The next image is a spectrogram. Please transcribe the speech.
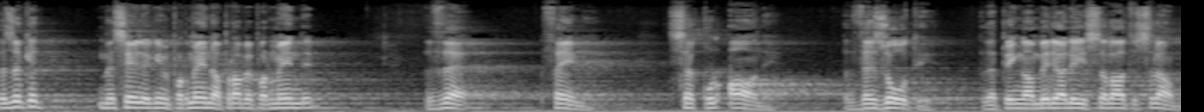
Vllezër këtë mesele e kemi përmend e prapë e përmendim, dhe themi se Kur'ani dhe Zoti dhe pejgamberi Alejhi Salatu Selam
